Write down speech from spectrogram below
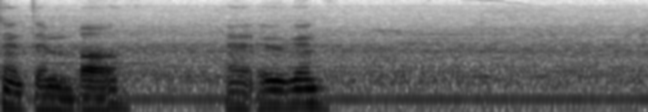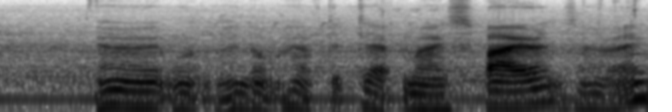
Sent them both at Ugin. Alright, well, I don't have to tap my spires, alright.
